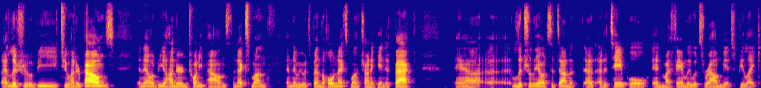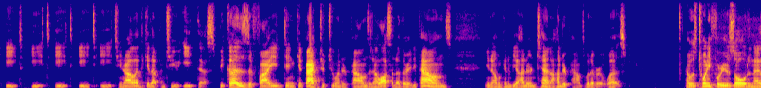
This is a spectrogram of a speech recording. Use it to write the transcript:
I literally would be two hundred pounds, and that would be one hundred and twenty pounds the next month, and then we would spend the whole next month trying to gain it back. Uh, literally, I would sit down at, at, at, a table, and my family would surround me and just be like, "Eat, eat, eat, eat, eat." You're not allowed to get up until you eat this, because if I didn't get back to 200 pounds and I lost another 80 pounds, you know, I'm going to be 110, 100 pounds, whatever it was. I was 24 years old, and I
